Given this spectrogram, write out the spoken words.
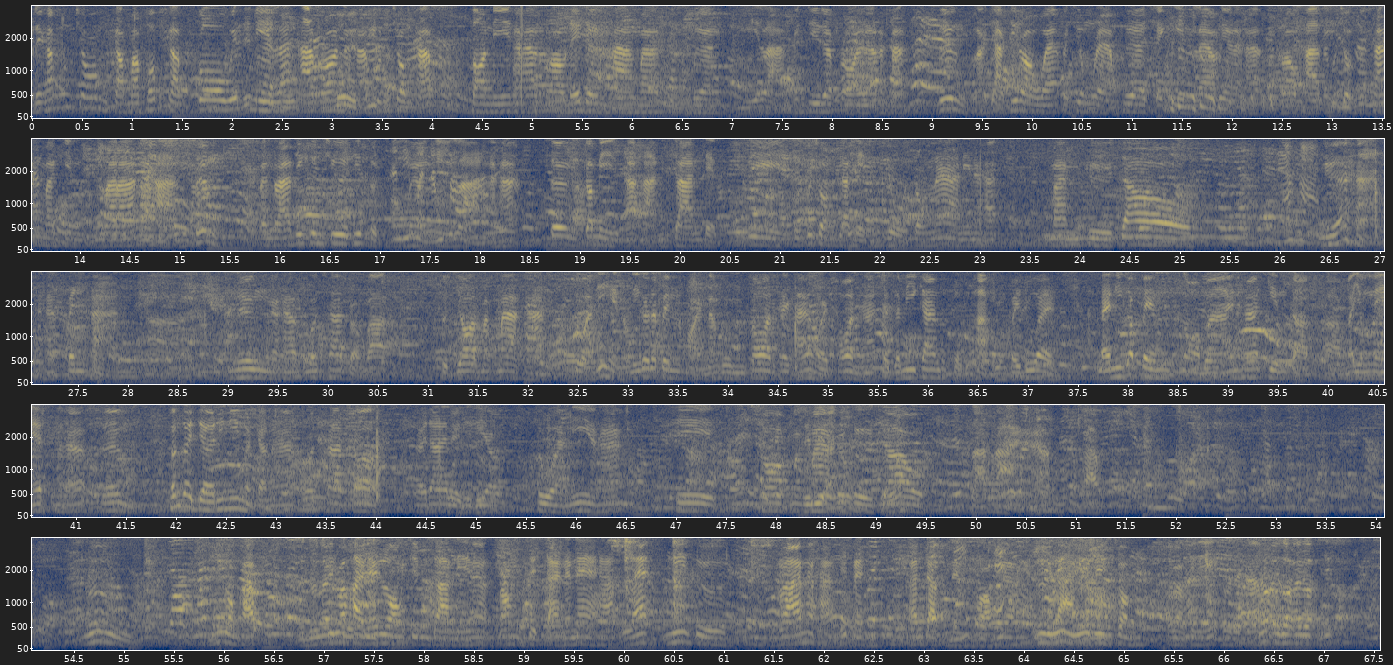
วัสดีครับคุณผู้ชมกลับมาพบกับ Go with me และอารอนนะครับคุณผู้ชมครับ ตอนนี้นะฮะเราได้เดินทางมาถึงเมืองอีหลานเป็นที่เรียบร้อยแล้วนะครับซึ่งหลังจากที่เราแวะไปที่โรงแรมเพื่อเช็คอินแล้วเนี่ยนะฮะเราพาท่านผู้ชมทุกท่านมากินร้านอาหาร ซึ่งเป็นร้านที่ขึ้นชื่อที่สุดของเมืองอีหลานนะฮะซึ่งก็มีอาหารจานเด็ดที่คุณผู้ชมจะเห็นอยู่ตรงหน้านี้นะฮะมันคือเจ้าเนื้อห่านนะครับเป็นห่านอ่า นึ่งนะครับรสชาติแบบว่าสุดยอดมากๆนะส่วนที่เห็นตรงนี้ก็จะเป็นหอยนางรมทอดคล้ายๆ หอยทอดนะฮะแต่จะมีการผสมผักลงไปด้วย และนี่ก็เป็นหน่อไม้นะฮะกินกับมายองเนสนะฮะซึ่งเพิ่งเคยเจอที่นี่เหมือนกันนะฮะรสชาติก็ใช้ได้เลยทีเดียว ส่วนนี่นะฮะที่ชอบมากๆก็คือเจ้าสาหร่ายนะครับชมครับอืม นี่ผมครับคิดว่าใครได้ลองชิมจานนี้เนี่ยต้องติดใจแน่ๆฮะและนี่คือร้านอาหารที่เป็นอันดับหนึ่งของเนี่ยอีหร่านที่ชื่นชมสำหรับทีนี้สวัสดีครับ No,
